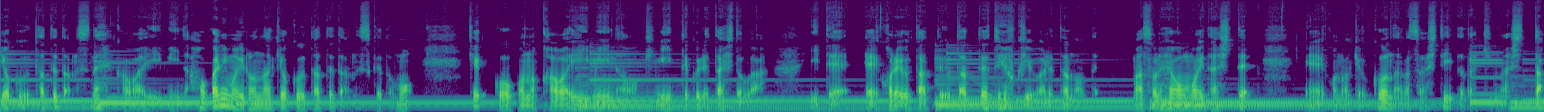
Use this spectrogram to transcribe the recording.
よく歌ってたんですね。かわいいミーナ。他にもいろんな曲歌ってたんですけども、結構このかわいいミーナを気に入ってくれた人がいて、えー、これ歌って歌ってとよく言われたので、まあそれを思い出して、えー、この曲を流させていただきました。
